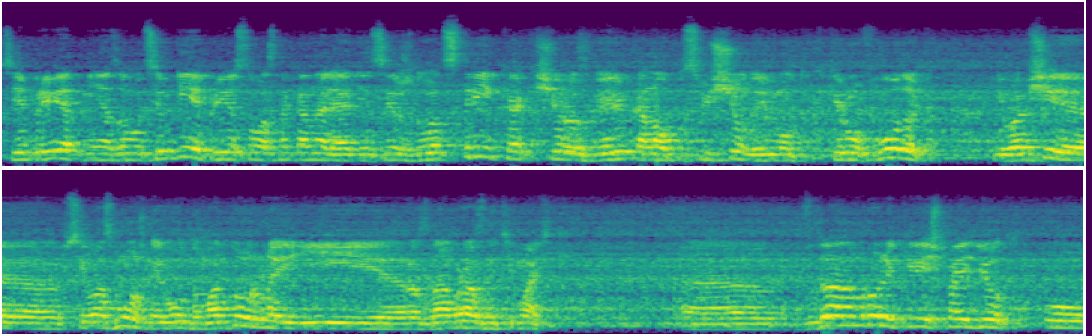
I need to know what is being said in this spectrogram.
Всем привет, меня зовут Сергей, приветствую вас на канале 1Серж23. Как еще раз говорю, канал посвящен ремонту катеров лодок и вообще э, всевозможной водно-моторной и разнообразной тематике. Э, в данном ролике речь пойдет о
